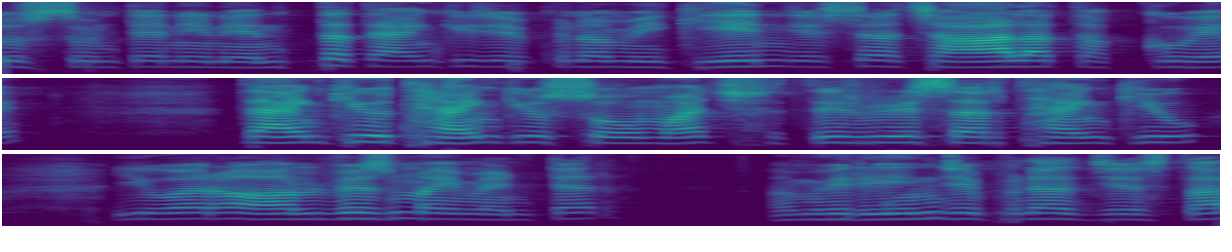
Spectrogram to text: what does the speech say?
చూస్తుంటే నేను ఎంత థ్యాంక్ యూ చెప్పినా మీకు ఏం చేసినా చాలా తక్కువే. Thank you thank you so much Thiruveer sir thank you you are always my mentor మీరు ఏం చెప్పినా అది చేస్తా.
